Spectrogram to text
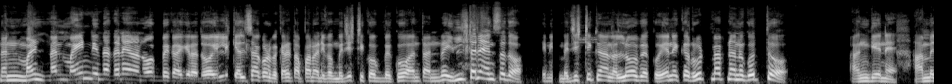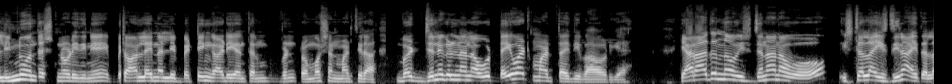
ನನ್ನ ಮೈಂಡ್ ನನ್ನ ಮೈಂಡ್ ಇಂದ ತಾನೇ ನಾನು ಹೋಗ್ಬೇಕಾಗಿರೋದು. ಇಲ್ಲಿ ಕೆಲಸ ಕೊಡ್ಬೇಕು. ಕರೆಕ್ಟ್ ಅಪ್ಪ, ನಾನು ಇವಾಗ ಮೆಜೆಸ್ಟಿಕ್ ಹೋಗ್ಬೇಕು ಅಂತ ಅಂದ್ರೆ ಇಲ್ತಾನೆ ತಾನೇ ಅನ್ಸೋದು. ಮೆಜೆಸ್ಟಿಕ್ ನಾನು ಅಲ್ಲಿ ಹೋಗ್ಬೇಕು. ಏನಕ್ಕೆ ರೂಟ್ ಮ್ಯಾಪ್ ನನಗೆ ಗೊತ್ತು? ಹಂಗೇನೆ. ಆಮೇಲೆ ಇನ್ನೂ ಒಂದಷ್ಟು ನೋಡಿದೀನಿ. ಆನ್ಲೈನ್ ಅಲ್ಲಿ ಬೆಟ್ಟಿಂಗ್ ಗಾಡಿ ಅಂತ ಅಂದ್ಬಿಟ್ಟು ಪ್ರಮೋಷನ್ ಮಾಡ್ತೀರಾ? ಬಟ್ ಜನಗಳನ್ನ ನಾವು ಡೈವರ್ಟ್ ಮಾಡ್ತಾ ಇದೀವ ಅವ್ರಿಗೆ. ಯಾರಾದ್ರೂ ನಾವು ಇಷ್ಟು ಜನ ನಾವು, ಇಷ್ಟೆಲ್ಲ ಇಷ್ಟು ದಿನ ಆಯ್ತಲ್ಲ,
